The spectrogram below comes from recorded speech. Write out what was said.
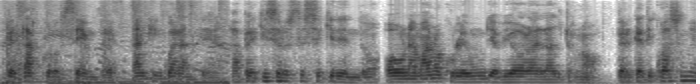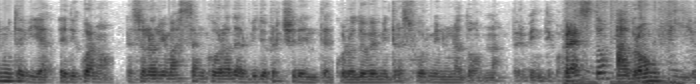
spettacolo sempre, anche in quarantena. Ah, per chi se lo stesse chiedendo, ho una mano con le unghie viola e l'altra no, perché di qua sono venute via e di qua no. E sono rimaste ancora dal video precedente, quello dove mi trasformo in una donna per 24. Presto avrò un figlio.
